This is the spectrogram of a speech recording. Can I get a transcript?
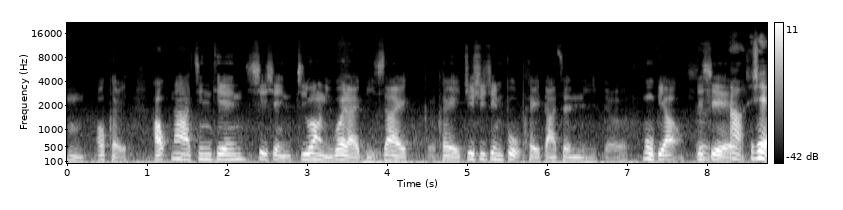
嗯，OK，好，那今天谢谢你，希望你未来比赛可以继续进步，可以达成你的目标，谢谢。好，谢谢。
